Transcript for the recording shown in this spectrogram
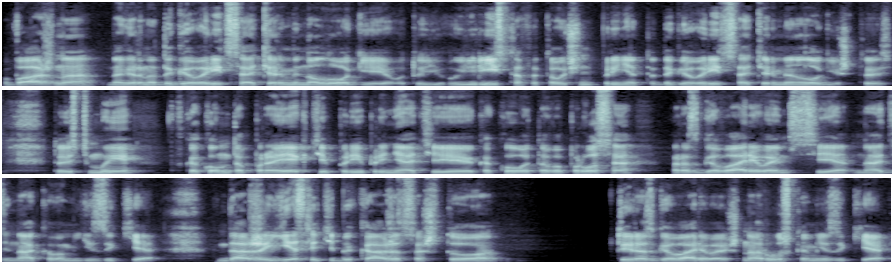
важно, наверное, договориться о терминологии. Вот у, юристов это очень принято договориться о терминологии. Что есть, то есть мы в каком-то проекте при принятии какого-то вопроса разговариваем все на одинаковом языке. Даже если тебе кажется, что ты разговариваешь на русском языке,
